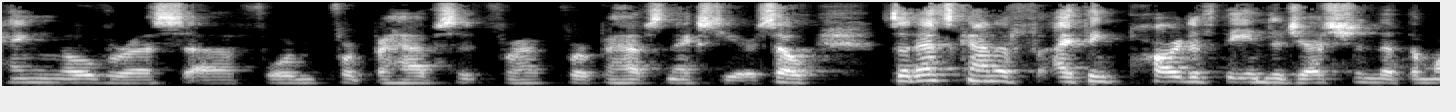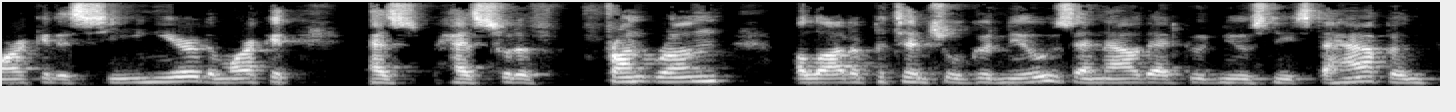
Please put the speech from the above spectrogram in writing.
hanging over us uh, for for perhaps for for perhaps next year. So so that's kind of I think part of the indigestion that the market is seeing here. The market has has sort of front run a lot of potential good news, and now that good news needs to happen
